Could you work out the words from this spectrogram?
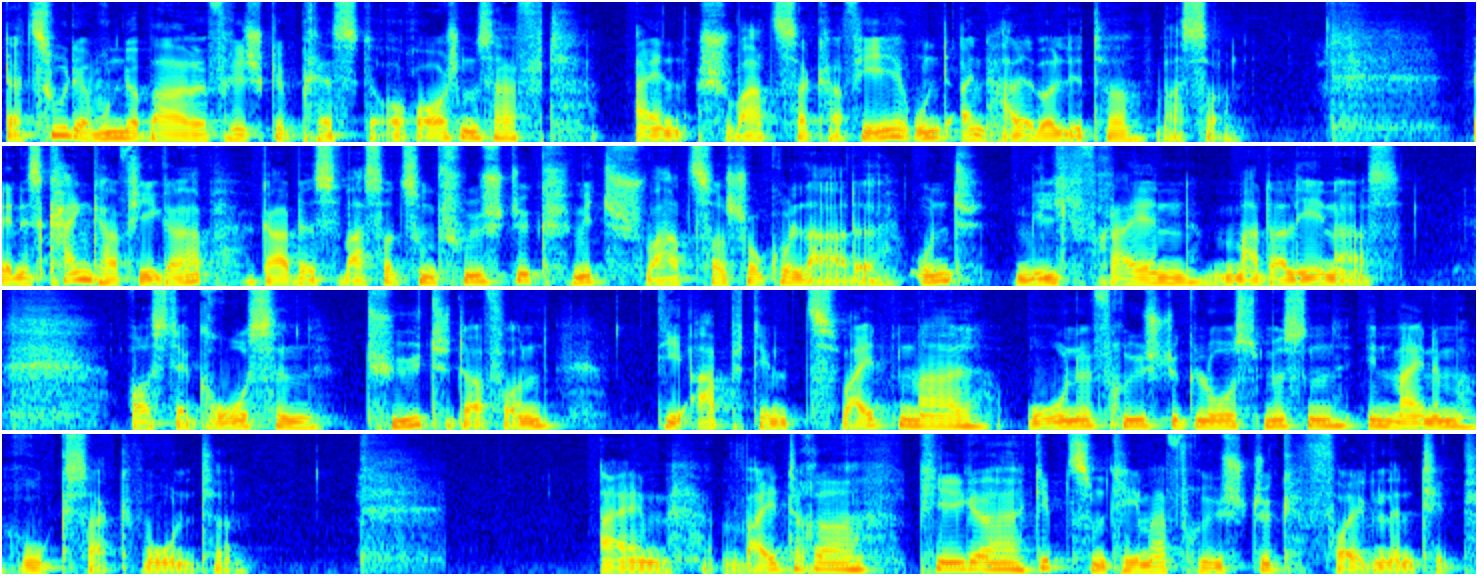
Dazu der wunderbare frisch gepresste Orangensaft, ein schwarzer Kaffee und ein halber Liter Wasser. Wenn es kein Kaffee gab, gab es Wasser zum Frühstück mit schwarzer Schokolade und milchfreien Madalenas. Aus der großen Tüte davon, die ab dem zweiten Mal ohne Frühstück los müssen, in meinem Rucksack wohnte. Ein weiterer Pilger gibt zum Thema Frühstück folgenden Tipp.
